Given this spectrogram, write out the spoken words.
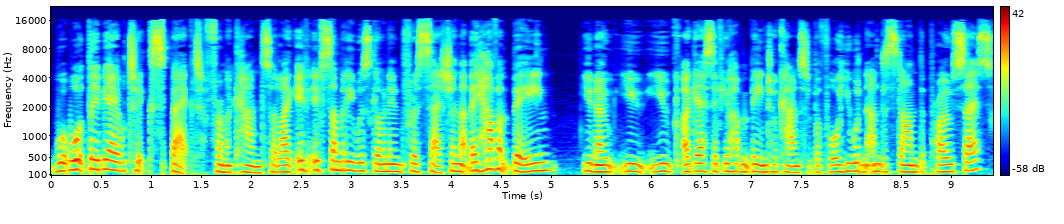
would they be able to expect from a counsellor? Like, if, if somebody was going in for a session that they haven't been, you know, you, you, I guess if you haven't been to a counsellor before, you wouldn't understand the process.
